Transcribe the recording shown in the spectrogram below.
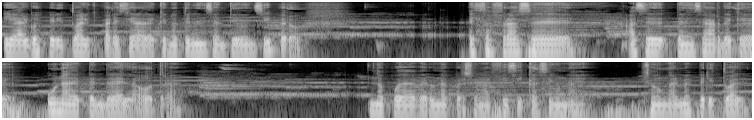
Y algo espiritual que pareciera de que no tienen sentido en sí, pero esta frase hace pensar de que una depende de la otra. No puede haber una persona física sin, una, sin un alma espiritual.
